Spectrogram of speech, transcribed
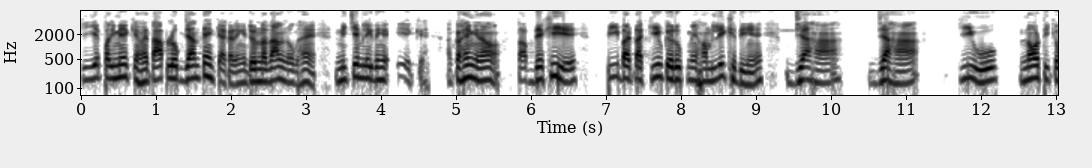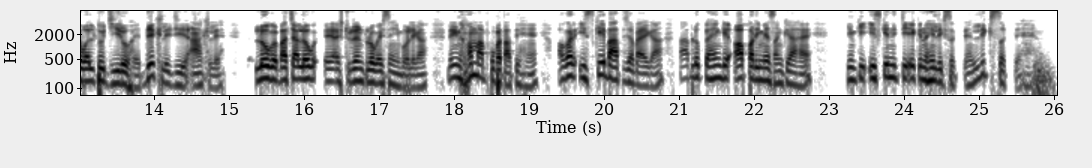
कि ये परिमेय क्यों है? तो आप लोग जानते हैं क्या करेंगे? जो नदान लोग हैं नीचे में लिख देंगे एक। कहेंगे ना तो आप देखिए पी बटा क्यू के रूप में हम लिख दिए जहाँ जहाँ Q not equal to zero है। देख लीजिए आँख ले। लोग बच्चा लोग स्टूडेंट लोग ऐसे ही बोलेगा। लेकिन हम आपको बताते हैं अगर इसके बात जब आएगा तो आप लोग कहेंगे अपरिमेय संख्या है। क्योंकि इसके नीचे एक नहीं लिख सकते हैं, लिख सकते हैं।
